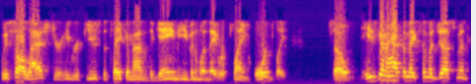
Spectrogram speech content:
we saw last year he refused to take them out of the game even when they were playing horribly. So he's going to have to make some adjustments,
